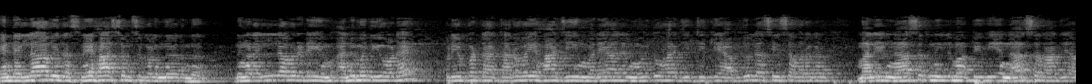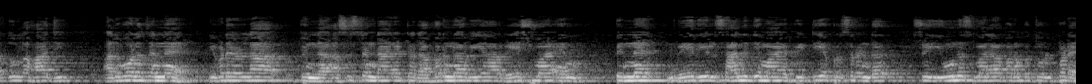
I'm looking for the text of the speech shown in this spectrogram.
എന്റെ എല്ലാവിധ സ്നേഹാശംസകളും നേർന്ന് നിങ്ങൾ എല്ലാവരുടെയും അനുമതിയോടെ പ്രിയപ്പെട്ട തറവൈ ഹാജിയും മലയാളൻ മൊയ്തു ഹാജി ടി കെ അബ്ദുൽ അസീസ് അവറുകൾ Malayil Nasar Neelima P V A Nasar Haji Abdulla Haji അതുപോലെ തന്നെ ഇവിടെയുള്ള പിന്നെ assistant director Aparna V R Reshma M പിന്നെ വേദിയിൽ സാന്നിധ്യമായ P T A president Shri Yunus Malaparambath ഉൾപ്പെടെ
